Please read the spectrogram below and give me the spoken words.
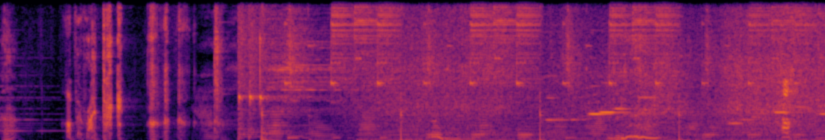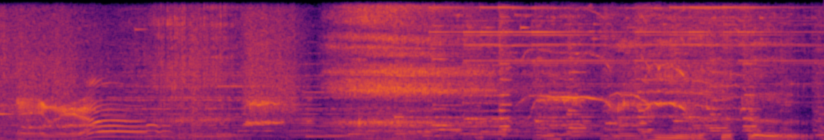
Huh? I'll be right back. We are.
